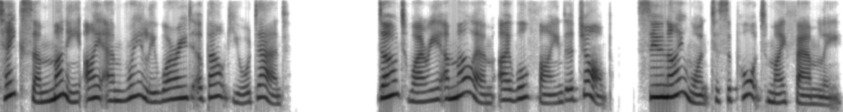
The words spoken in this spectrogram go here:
Take some money. I am really worried about your dad. Don't worry, Amoem, I will find a job. Soon I want to support my family.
